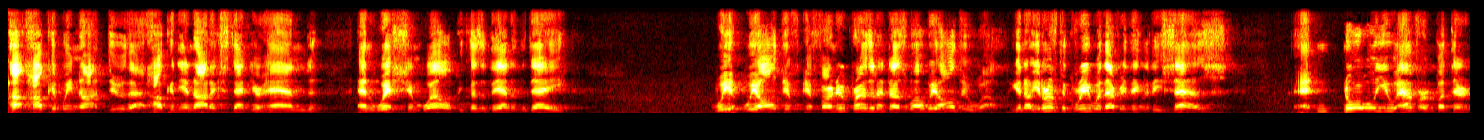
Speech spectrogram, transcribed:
how, how can we not do that? How can you not extend your hand and wish him well? Because at the end of the day, we, we all, if, if our new president does well, we all do well. You know, you don't have to agree with everything that he says, and nor will you ever, but there,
